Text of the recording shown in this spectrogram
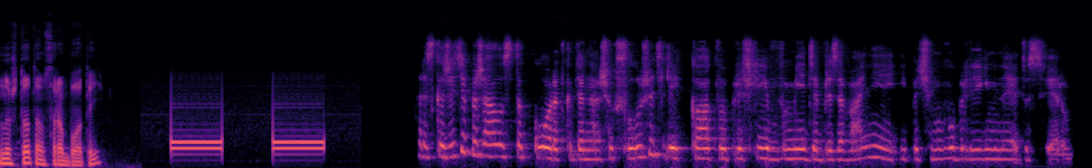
Ну что там с работой? Расскажите, пожалуйста, коротко для наших слушателей, как вы пришли в медиаобразование и почему выбрали именно эту сферу.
